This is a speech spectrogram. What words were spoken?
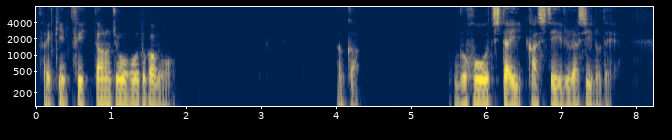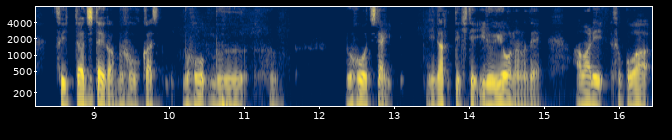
最近ツイッターの情報とかも、なんか、無法地帯化しているらしいので、ツイッター自体が無法化、無法、無、無法地帯になってきているようなので、あまりそこは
